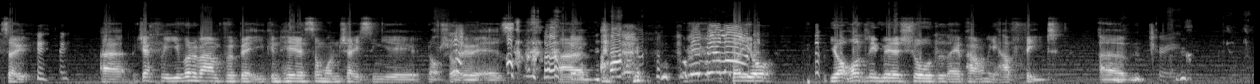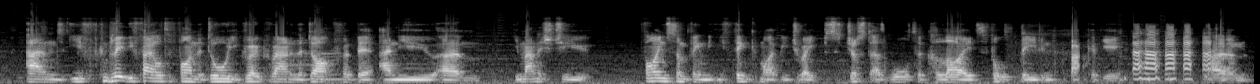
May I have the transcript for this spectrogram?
So, uh, Jeffrey, you run around for a bit. You can hear someone chasing you. Not sure who it is. Um, but you're you're oddly reassured that they apparently have feet. Um, True. And you've completely failed to find the door. You grope around in the dark for a bit, and you um, you manage to find something that you think might be drapes, just as water collides full speed into the back of you. Um,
